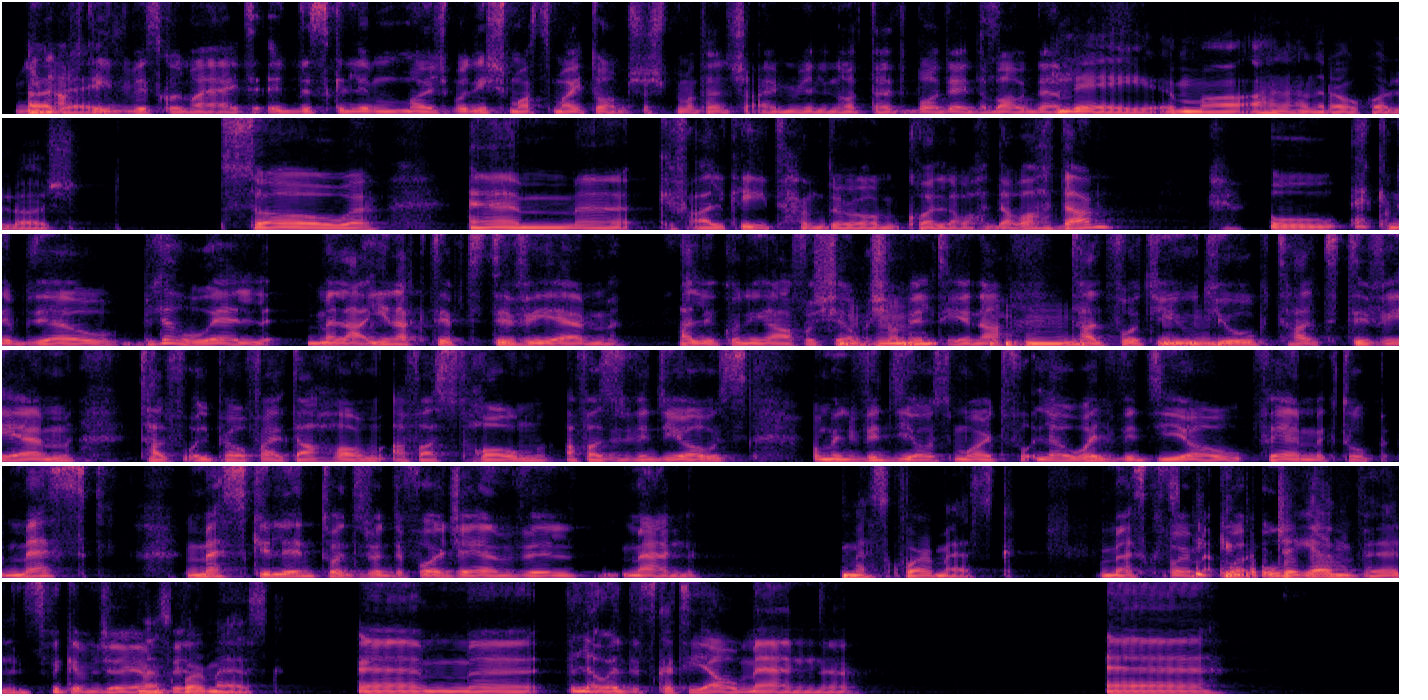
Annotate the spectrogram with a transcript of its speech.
Jien għaftejt biss kull ma jajt. Id-disk li ma jġbunix ma smajtomx, għax ma tanċ I'm really not that bothered about them. Lej, imma aħna ħanraw kollox. So, kif għal kit ħandurom kolla wahda wahda. U ek nibdew bl-ewel, mela jina ktibt TVM. ħalli jkunu jafu x'jagħmlu x'għamilt jiena. Dħalt fuq YouTube, dħalt TVM, dħalt fuq il-profile tagħhom, għafast Home, għafast Videos, u mill-videos mort fuq l-ewwel video fejn hemm miktub Mesk, Masculine 2024 Jay Anvil Man. Mesk for Mesk. Mesk for Mesk. Speaking of Jay Anvil. Speaking of Jay Anvil. Mesk for Mesk. L-ewwel diska tiegħu Man.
